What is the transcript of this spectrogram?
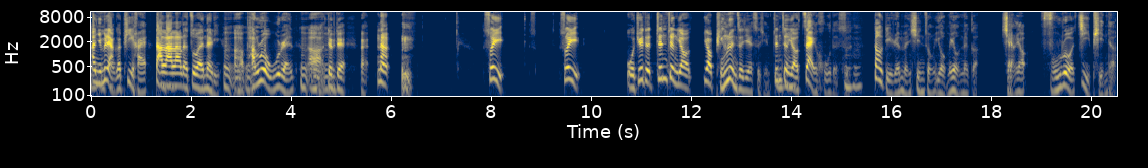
啊，你们两个屁孩大拉拉的坐在那里啊，旁若无人啊，对不对？哎，那所以，所以我觉得真正要要评论这件事情，真正要在乎的是，到底人们心中有没有那个想要。扶弱济贫的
